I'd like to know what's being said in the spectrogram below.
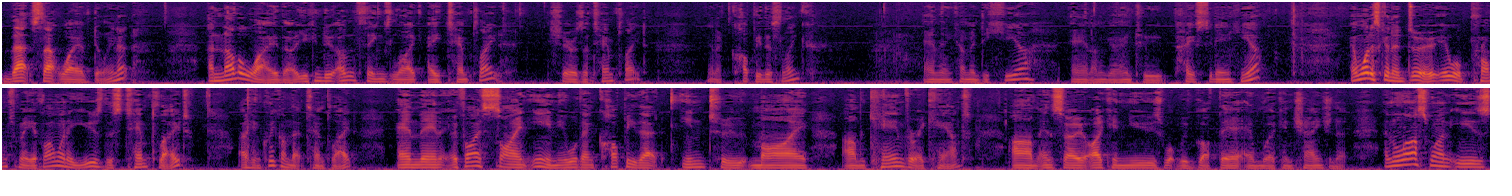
that's that way of doing it. Another way though you can do other things like a template. Share as a template. I'm going to copy this link and then come into here and I'm going to paste it in here. And what it's going to do it will prompt me. If I want to use this template I can click on that template and then if I sign in it will then copy that into my um, Canva account um, and so I can use what we've got there and work in changing it. And the last one is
